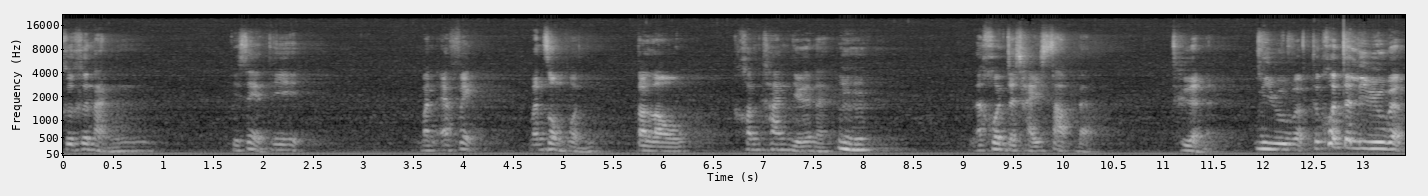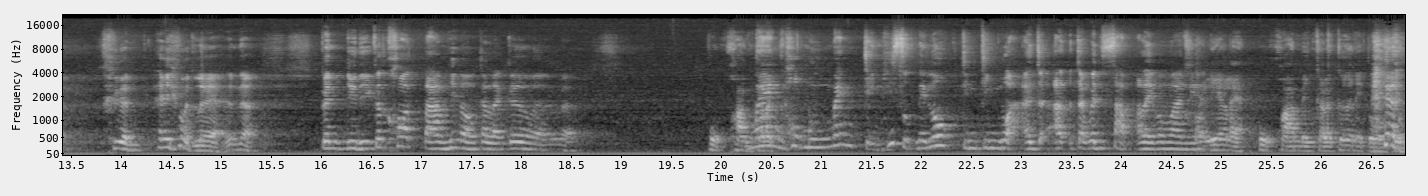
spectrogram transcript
คือคือหนังมันพิเศษที่มันเอฟเฟกมันส่งผลต่อเราค่อนข้างเยอะนะอือหือแล้วคนจะใช้ศัพท์แบบเถื่อนอะรีวิวแบบ ทุกคนจะรีวิวแบบเถื่อนให้หมดเลยอะนั่นน่ะเป็นอยู่ดีก็คลอดตามพี่น้องกันละเกอร์มาแบบ ปลุกความแม่งพวกมึงแม่งเจ๋งที่สุดในโลกจริง ๆ ว่ะอาจจะอาจจะเป็นศัพท์อะไรประมาณเนี้ยเขาเรียกอะไรปลุกความเป็นกาลเกอร์ในตัวคุณ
